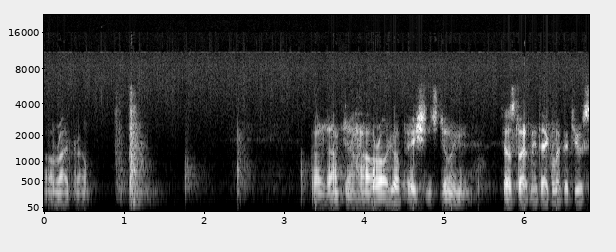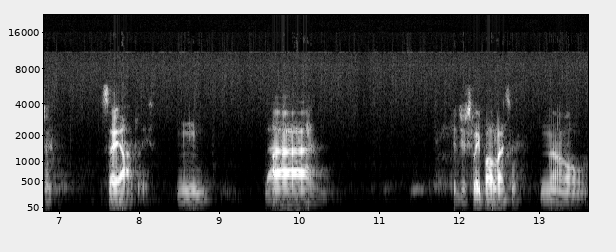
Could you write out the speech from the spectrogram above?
All right, Ralph. Well, Doctor, how are all your patients doing? Just let me take a look at you, sir. Say ah, please. Hmm? Ah, Did you sleep all right, sir? no.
